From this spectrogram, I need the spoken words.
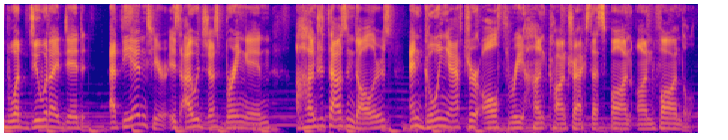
what do what I did at the end here is I would just bring in a hundred thousand dollars and going after all three hunt contracts that spawn on Vondel.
